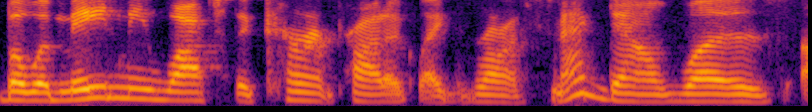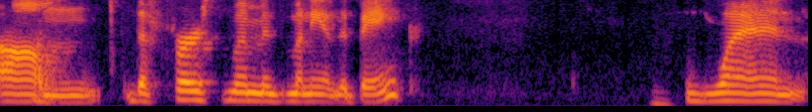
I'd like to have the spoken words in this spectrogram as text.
But what made me watch the current product like Raw and SmackDown was um, the first Women's Money in the Bank when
